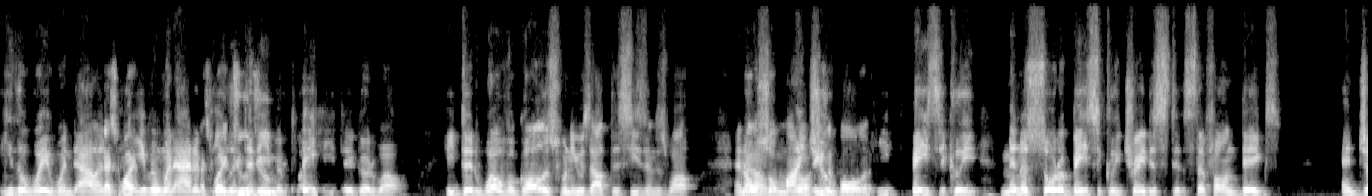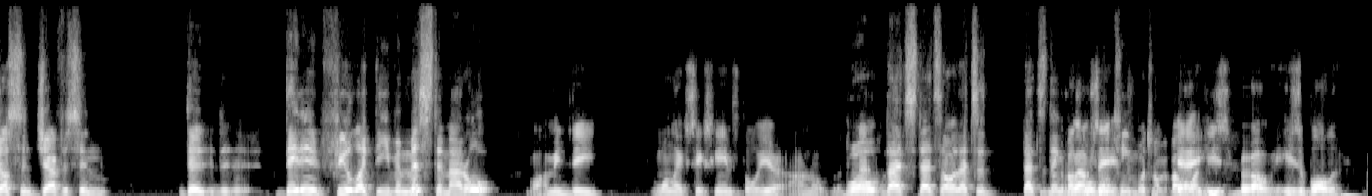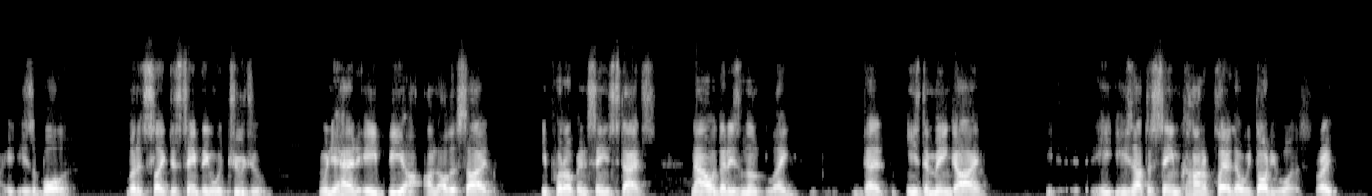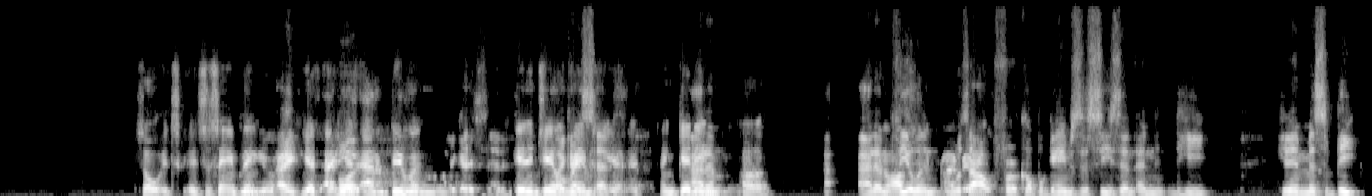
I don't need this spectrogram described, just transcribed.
Either way when Allen. That's why- even when Adam Thielen didn't even play, he did good. Well, he did well regardless when he was out this season as well. And I also, Oh, mind you, he basically Minnesota basically traded St- Stefon Diggs and Justin Jefferson. They, they they didn't feel like they even missed him at all. Well, I mean, they won like six games the whole year. I don't know. Well, that- that's that's all. That's a that's the thing about the saying- team. We're talking about yeah, one. he's bro. He's a baller. He's a baller. But it's like the same thing with Juju. When you had AB on the other side, he put up insane stats. Now that he's not like that, he's the main guy. He, he's not the same kind of player that we thought he was, right? So it's it's the same thing. You're right. He has, he has Adam Thielen Like I said, getting Jalen Like Ramsey and- and getting Adam- uh, Adam Thielen was out for a couple games this season, and he he didn't miss a beat.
